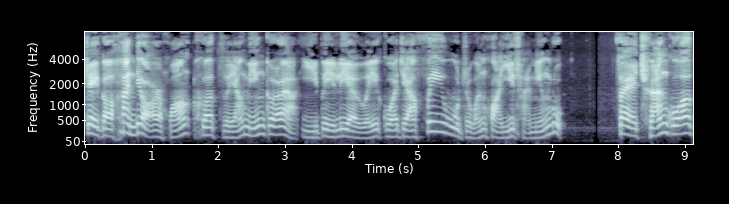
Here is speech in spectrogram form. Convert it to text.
这个汉调二黄和紫阳民歌啊，已被列为国家非物质文化遗产名录。在全国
